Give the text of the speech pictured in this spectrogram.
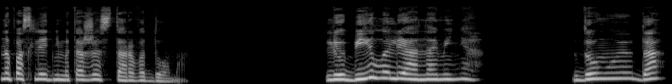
на последнем этаже старого дома. Любила ли она меня? Думаю, да.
